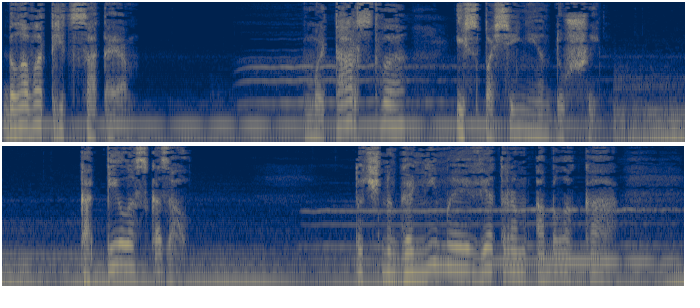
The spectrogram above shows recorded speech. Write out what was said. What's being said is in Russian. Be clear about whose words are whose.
Speaker 1: Глава тридцатая. Мытарство и спасение души. Капила сказал, «Точно гонимые ветром облака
